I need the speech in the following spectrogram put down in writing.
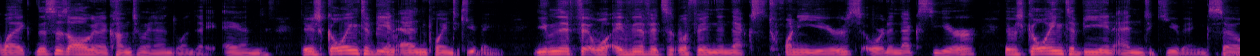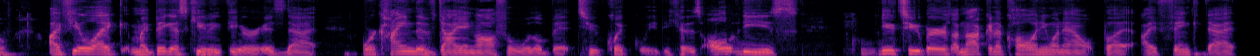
like this is all going to come to an end one day, and there's going to be an end point to cubing, even if it will, even if it's within the next 20 years or the next year. There's going to be an end to cubing. So I feel like my biggest cubing fear is that we're kind of dying off a little bit too quickly because all of these YouTubers, I'm not going to call anyone out, but I think that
